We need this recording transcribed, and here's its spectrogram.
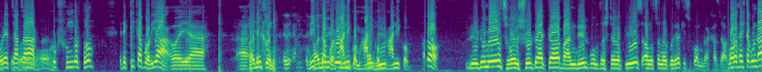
ওরে চাচা হ্যাঁ। খুব সুন্দর তো। এটা কি কাপড়? ইয়া ওই। রিপ কাপড়। হানিকম হানিকম হানিকম তো রেট হলো ছয়শো টাকা বান্ডেল পঞ্চাশ টাকা পিস আলোচনা করে কিছু কম রাখা যাবে বড় সাইজটা কোনটা?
